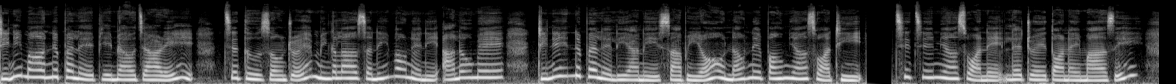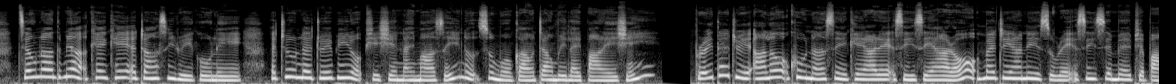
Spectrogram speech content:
ဒီနေ့မှနှစ်ပတ်လည်ပြင်းပြောင်းကြတဲ့ချစ်သူဆုံးတွေမင်္ဂလာဇနီးမောင်နှံနေအားလုံးပဲဒီနေ့နှစ်ပတ်လည်လေးရနေစပြီးတော့နောက်နှစ်ပေါင်းများစွာထိချစ်ချင်းများစွာနဲ့လက်တွဲသွားနိုင်ပါစေ။ကျုံလာသမျှအခက်အခဲအတားအဆီးတွေကိုလည်းအထူးလက်တွဲပြီးတော့ဖြည့်ရှင်နိုင်ပါစေလို့ဆုမွန်ကောင်းတောင်းပေးလိုက်ပါတယ်ရှင်။ ပရိသတ်တွေအားလုံးအခုနားဆင်ခဲ့ရတဲ့အစီအစဉ်ကတော့အမတ်တရားနေ့ဆိုတဲ့အစီအစဉ်ပဲဖြစ်ပါ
